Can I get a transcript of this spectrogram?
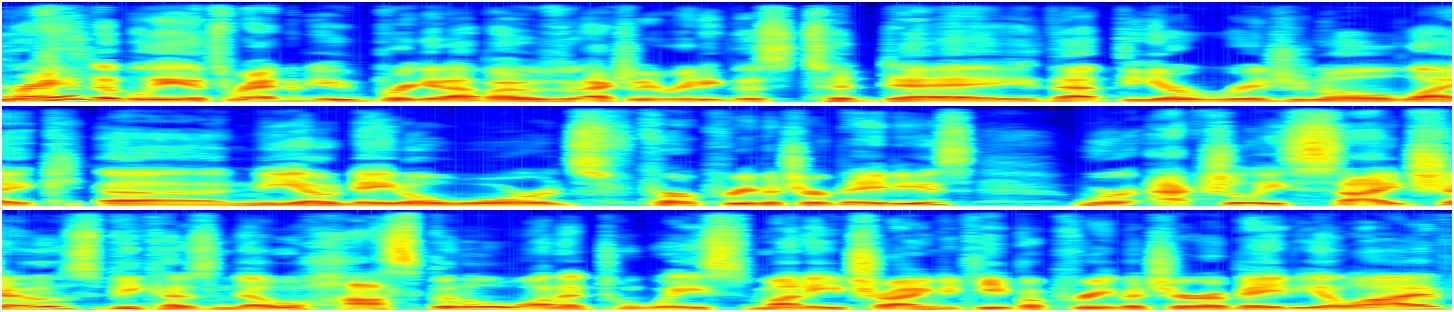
randomly, it's random you bring it up. I was actually reading this today that the original like uh, neonatal wards for premature babies were actually sideshows because no hospital wanted to waste money trying to keep a premature baby alive.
